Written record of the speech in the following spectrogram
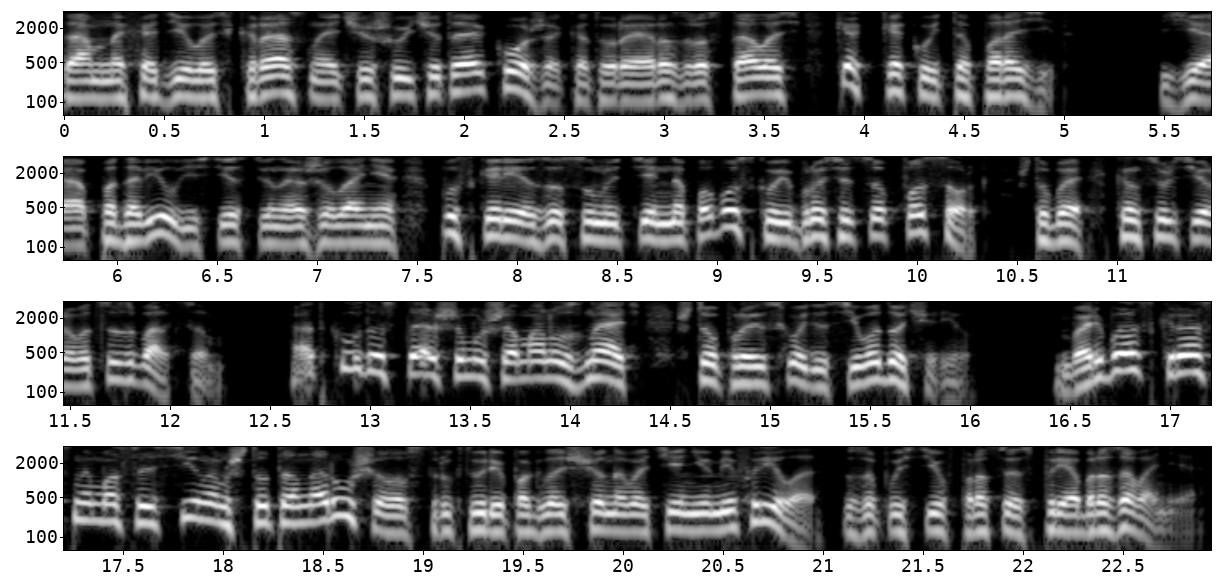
Там находилась красная чешуйчатая кожа, которая разрасталась, как какой-то паразит. Я подавил естественное желание поскорее засунуть тень на повозку и броситься в фасорг, чтобы консультироваться с Барксом. Откуда старшему шаману знать, что происходит с его дочерью? Борьба с красным ассасином что-то нарушила в структуре поглощенного тенью мифрила, запустив процесс преобразования.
